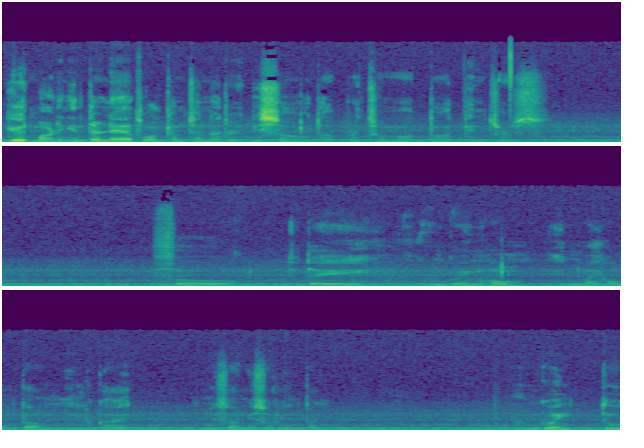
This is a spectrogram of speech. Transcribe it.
Good morning, Internet. Welcome to another episode of Retromoto Adventures. So, today I'm going home in my hometown in Lugait, Misamis Oriental. I'm going to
